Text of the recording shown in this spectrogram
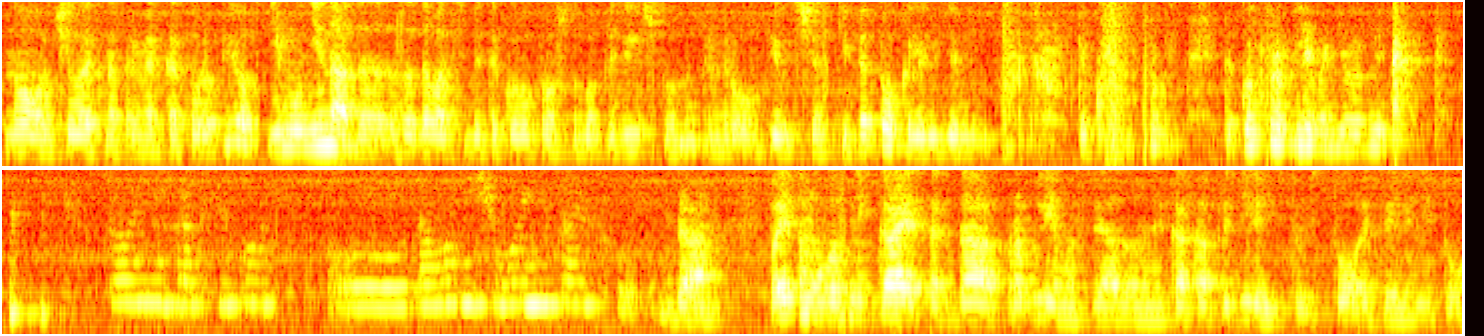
Но человек, например, который пьет, ему не надо задавать себе такой вопрос, чтобы определить, что, например, он пьет сейчас кипяток или где такой, такой проблемы не возникает. Кто не практикует, у того ничего и не происходит. Да, поэтому возникает тогда проблема, связанная, как определить, то есть то это или не то.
